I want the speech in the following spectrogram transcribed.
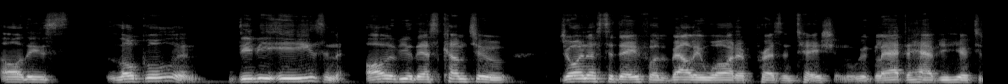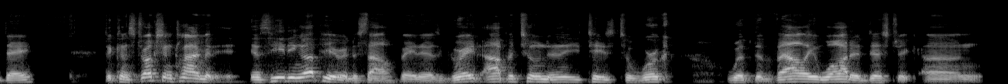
all these local and DBEs and all of you that's come to join us today for the Valley Water presentation. We're glad to have you here today. The construction climate is heating up here in the South Bay. There's great opportunities to work with the Valley Water District. Um,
